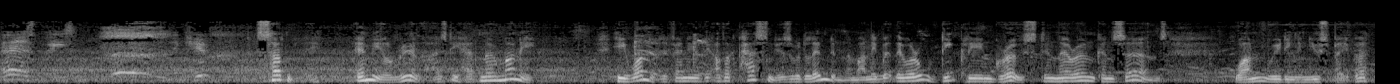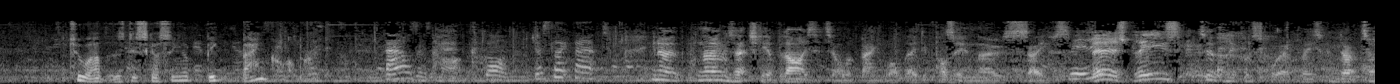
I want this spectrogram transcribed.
There's, please. Thank you. Suddenly, Emil realized he had no money. He wondered if any of the other passengers would lend him the money, but they were all deeply engrossed in their own concerns. One reading a newspaper, two others discussing a big bank robbery. Thousands of marks gone, just like that. You know, no one's actually obliged to tell the bank what they deposit in those safes. Really? There's, please. Two Nicholas Square, please, conductor.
